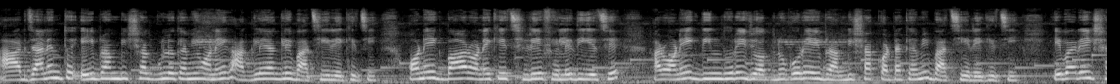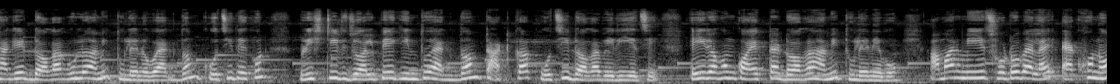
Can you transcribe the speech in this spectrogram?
আর জানেন তো, এই ব্রাহ্মী শাকগুলোকে আমি অনেক আগলে আগলে বাঁচিয়ে রেখেছি। অনেকবার অনেকে ছিঁড়ে ফেলে দিয়েছে। আর অনেক দিন ধরেই যত্ন করে এই ব্রাহ্মী শাক কটাকে আমি বাঁচিয়ে রেখেছি। এবার এই শাকের ডগাগুলো আমি তুলে নেব একদম। কচি দেখুন, বৃষ্টির জল পেয়ে কিন্তু একদম টাটকা কচি ডগা বেরিয়েছে। এই রকম কয়েকটা ডগা আমি তুলে নেব। আমার মেয়ে ছোটোবেলায় এখনও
